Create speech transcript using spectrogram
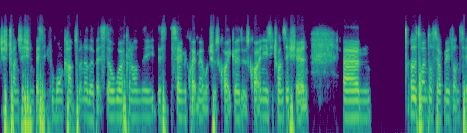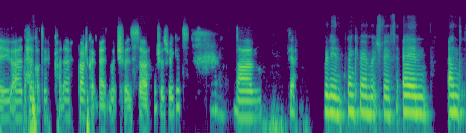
just transitioned basically from one camp to another, but still working on the, the, the same equipment, which was quite good. It was quite an easy transition. Um, other times also I've moved on to uh, the helicopter kind of ground equipment, which was uh, which was really good. Um, yeah Brilliant. Thank you very much, Viv. Um, and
